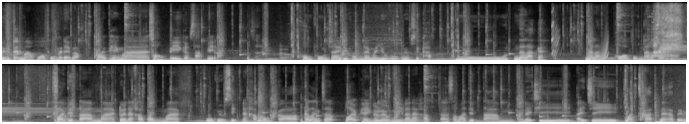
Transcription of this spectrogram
ตื่นเต้นมากเพราะว่าผมไม่ได้แบบปล่อยเพลงมา 2 ปีกับ 3 ปีแล้วผมภูมิใจที่ผมได้มาอยู่มิวสิกครับ มูดน่ารักไงน่ารัก เพราะว่าผมน่ารัก ฝากติดตามมาร์คด้วยนะครับผมมาร์คบูฟมิวสิกนะครับผมก็กำลังจะปล่อยเพลงเร็วๆนี้แล้วนะครับ สามารถติดตามได้ที่ IG มาร์คทัศนะครับ M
